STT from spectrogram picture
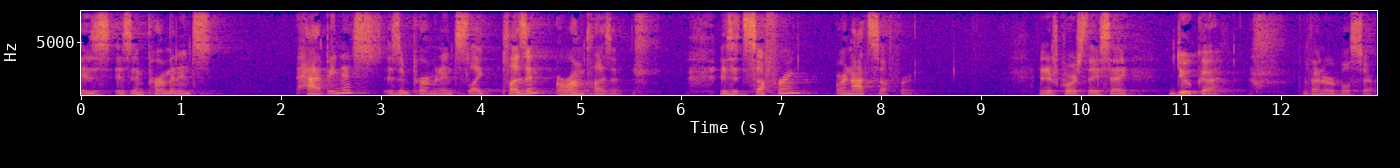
is, is impermanence happiness? Is impermanence like pleasant or unpleasant? is it suffering or not suffering? And of course, they say, dukkha, Venerable Sir.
